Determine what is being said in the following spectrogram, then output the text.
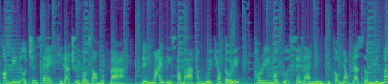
Còn Bin ở trên xe thì đã chui vào giỏ một bà. Đến mãi vì sau ba thằng đuổi theo tới, Harry mở cửa xe ra nhìn thì cậu nhóc đã sớm biến mất.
